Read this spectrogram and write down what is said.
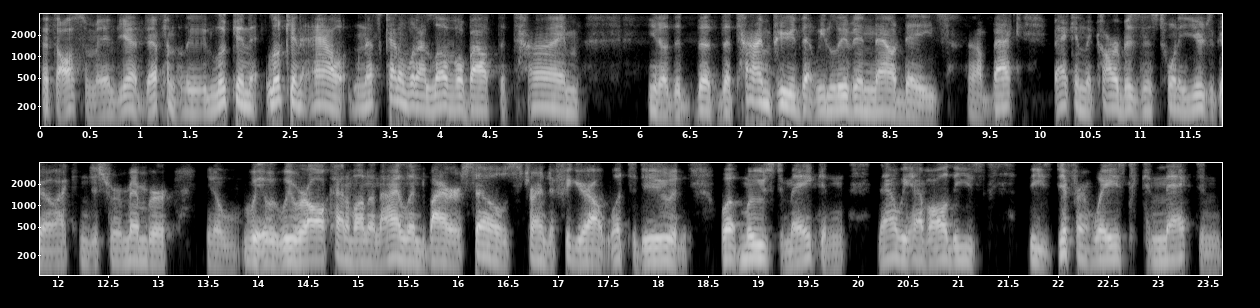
That's awesome, man. Yeah, definitely looking looking out, and that's kind of what I love about the time you know the the, the time period that we live in nowadays. Uh, back back in the car business 20 years ago i can just remember you know we, we were all kind of on an island by ourselves trying to figure out what to do and what moves to make. And now we have all these these different ways to connect and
